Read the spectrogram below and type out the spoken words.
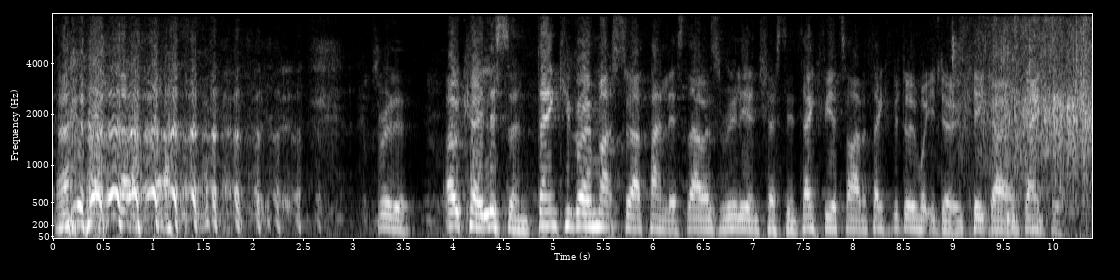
Brilliant. Okay, listen, thank you very much to our panelists. That was really interesting. Thank you for your time and thank you for doing what you do. Keep going. Thank you.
